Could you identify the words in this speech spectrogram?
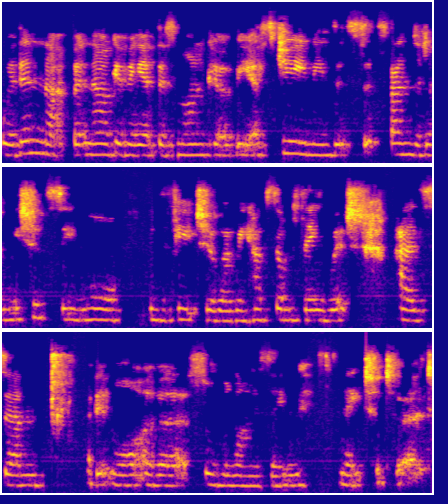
within that. But now giving it this moniker of ESG means it's expanded and we should see more in the future where we have something which has um, a bit more of a formalising nature to it.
